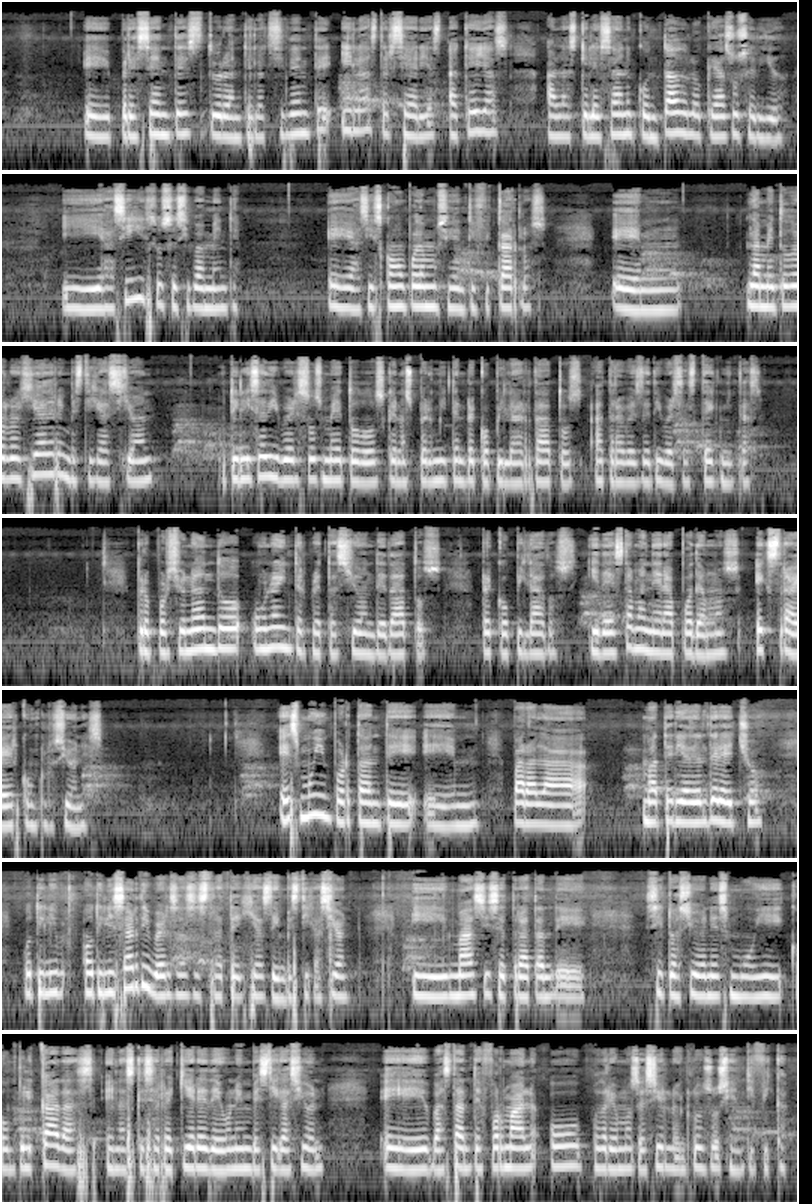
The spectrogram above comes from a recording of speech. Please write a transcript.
eh, presentes durante el accidente, y las terciarias, aquellas a las que les han contado lo que ha sucedido, y así sucesivamente. Eh, así es como podemos identificarlos. Em, la metodología de la investigación Utiliza diversos métodos que nos permiten recopilar datos a través de diversas técnicas, proporcionando una interpretación de datos recopilados y de esta manera podemos extraer conclusiones. Es muy importante em, para la materia del derecho utilizar diversas estrategias de investigación y más si se tratan de situaciones muy complicadas en las que se requiere de una investigación eh, bastante formal o podríamos decirlo incluso científica,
